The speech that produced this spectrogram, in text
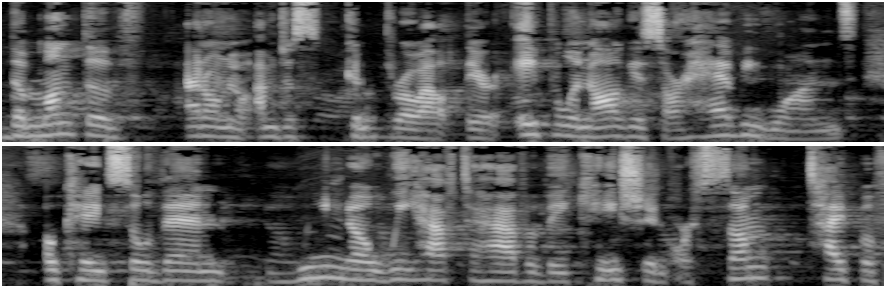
the month of I don't know, I'm just going to throw out there. April and August are heavy ones. Okay, so then we know we have to have a vacation or some type of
